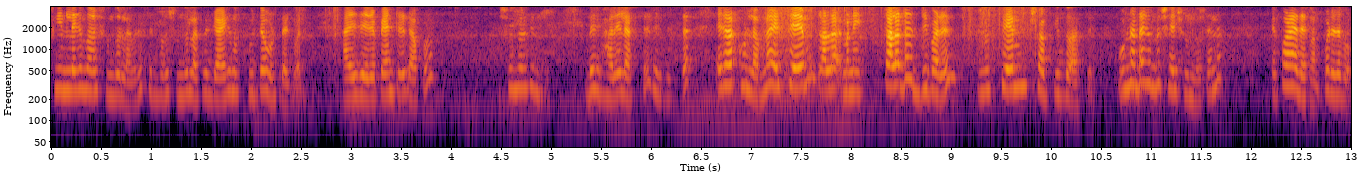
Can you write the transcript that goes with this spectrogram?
ফিনলে কিন্তু অনেক সুন্দর লাগছে কত সুন্দর লাগছে গায়ে কিন্তু ফুটটা উঠছে একবার। আর এই যে এটা প্যান্টের কাপড়, সুন্দর কিন্তু, বেশ ভালোই লাগছে থ্রি পিসটা। এটা আর খুললাম না, এই সেম কালার মানে কালারটা ডিফারেন্স কিন্তু সেম সব কিছু আছে। উন্নাটা কিন্তু সেই সুন্দর, তাই না? পরে দেখুন, পরে দেবো।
